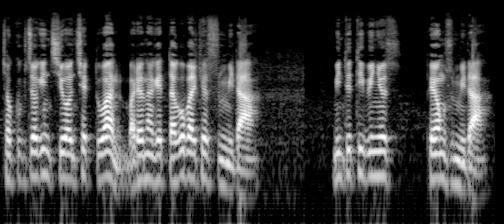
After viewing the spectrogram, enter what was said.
적극적인 지원책 또한 마련하겠다고 밝혔습니다. 민트TV 뉴스 배영수입니다.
